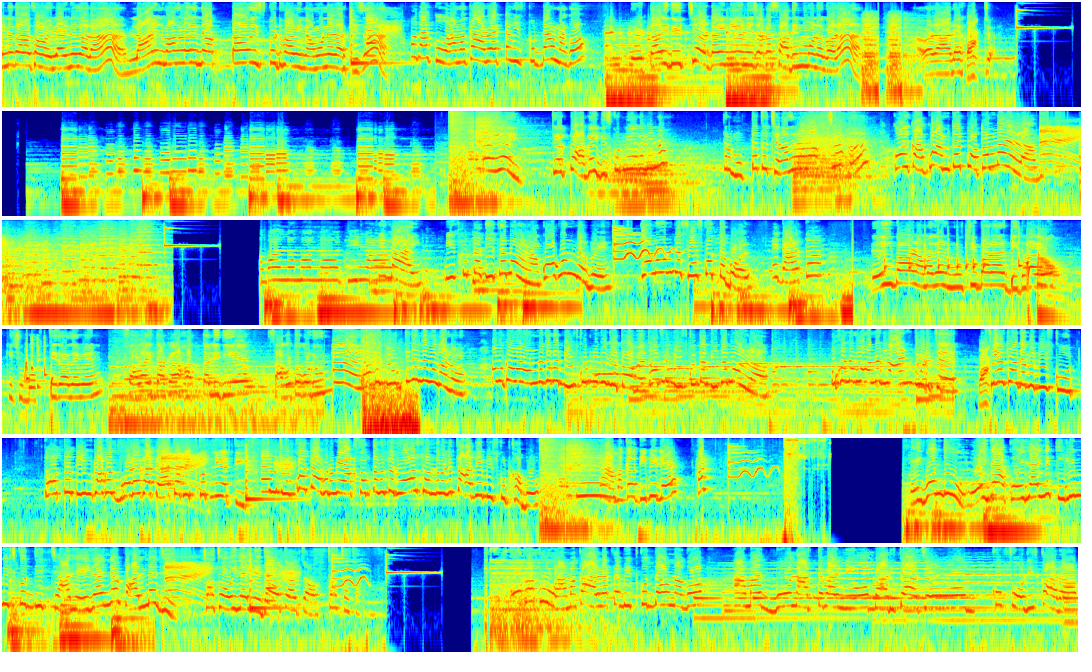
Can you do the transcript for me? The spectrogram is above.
লাইনে দাঁড়া সবাই লাইনে দাঁড়া হ্যাঁ? লাইন ভাঙলে কিন্তু একটাও বিস্কুট পাবি না মনে রাখিস হ্যাঁ? ও কাকু আমাকে আরও একটা বিস্কুট দাও না গো। এটাই দিচ্ছি এটাই নিয়ে নিজেকে স্বাধীন মনে কর হ্যাঁ? আবার আর একটা তুই একটু আগেই বিস্কুট নিয়ে গেলি না? তোর মুখটা তো চেনা চেনা লাগছে হ্যাঁ? কই কাকু আমি তো প্রথমবার এলাম। এ ভাই বিস্কুটটা দিতে বল না কখন দেবে? কেন শেষ করতে বল? এই দাঁড়া তো। এইবার আমাদের মুচিপাড়ার বিধায়ক কিছু বক্তৃতা দেবেন। সবাই তাকে হাততালি দিয়ে স্বাগত করুন। বক্তৃতা দেবো কেন? আমাকে আবার অন্য জায়গায় বিস্কুট নিতে যেতে হবে। তো আপনি বিস্কুটটা দিতে বল না। ওখানে অনেক লাইন পড়েছে। দিবি রে? এই বন্ধু ওই দেখ ওই লাইনে কিলিম বিস্কুট দিচ্ছে আর এই লাইনে পাল্লাজি চ চ ওই লাইনে যা। চ চ। চ চ চ। ও কাকু আমাকে আর একটা বিস্কুট দাও না গো। আমার বোন আসতে পারেনি ও বাড়িতে আছে ও খুব শরীর খারাপ।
